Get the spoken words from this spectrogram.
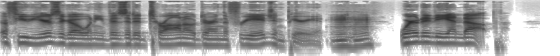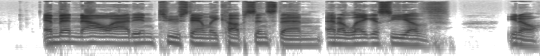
a few years ago when he visited Toronto during the free agent period. Mm-hmm. Where did he end up? And then now add into Stanley Cup since then and a legacy of, you know,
